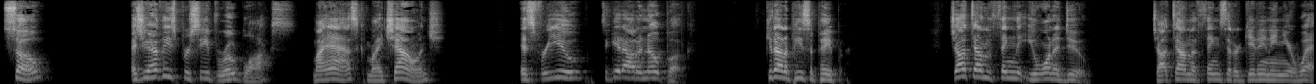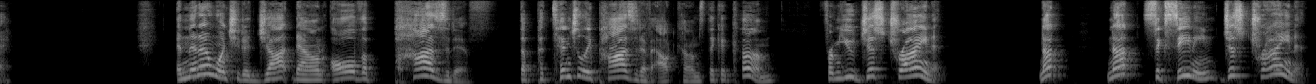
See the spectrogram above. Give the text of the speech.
So, as you have these perceived roadblocks, my ask, my challenge is for you to get out a notebook, get out a piece of paper, jot down the thing that you want to do, jot down the things that are getting in your way. And then I want you to jot down all the positive, the potentially positive outcomes that could come from you just trying it. Not, not succeeding, just trying it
